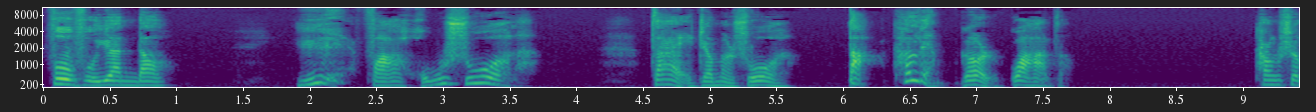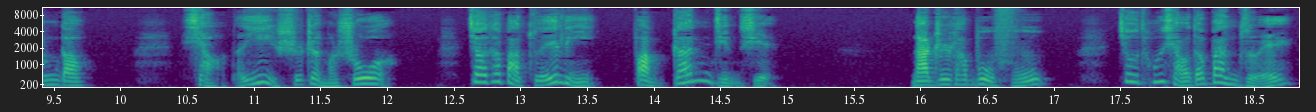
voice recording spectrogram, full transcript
夫妇怨道：“越发胡说了，再这么说。”打他两个耳刮子。汤生道：“小的一时这么说，叫他把嘴里放干净些。哪知他不服，就同小的拌嘴。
